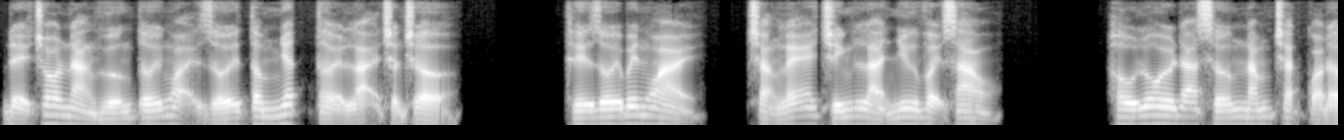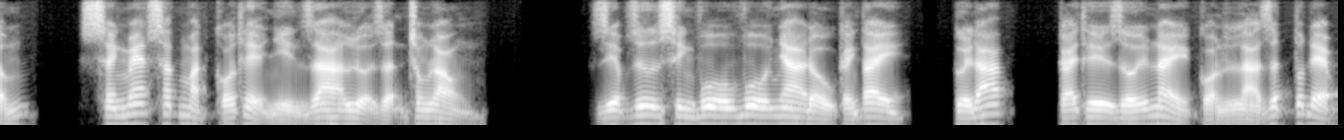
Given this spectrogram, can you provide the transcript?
để cho nàng hướng tới ngoại giới tâm nhất thời lại chần chờ. Thế giới bên ngoài, chẳng lẽ chính là như vậy sao? Hầu lôi đã sớm nắm chặt quả đấm, xanh mét sắc mặt có thể nhìn ra lửa giận trong lòng. Diệp dư sinh vô vô nha đầu cánh tay, cười đáp, cái thế giới này còn là rất tốt đẹp,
